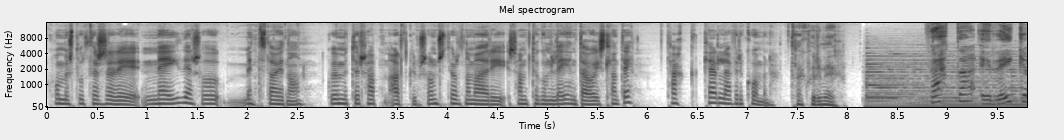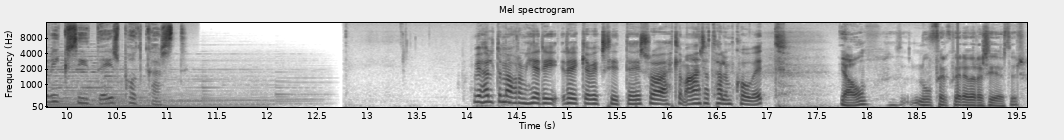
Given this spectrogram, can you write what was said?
komist úr þessari neyð eins og myndist á hérna. Guðmyndur Hrafn Artgrímsson, stjórnamaður í samtökum leyenda á Íslandi. Takk kærlega fyrir komuna. Takk fyrir mig. Þetta er Reykjavík C-Days podcast. Við höldum áfram hér í Reykjavík C-Days og ætlum aðeins að tala um COVID. Já, nú fyrir hver að vera síðastur.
